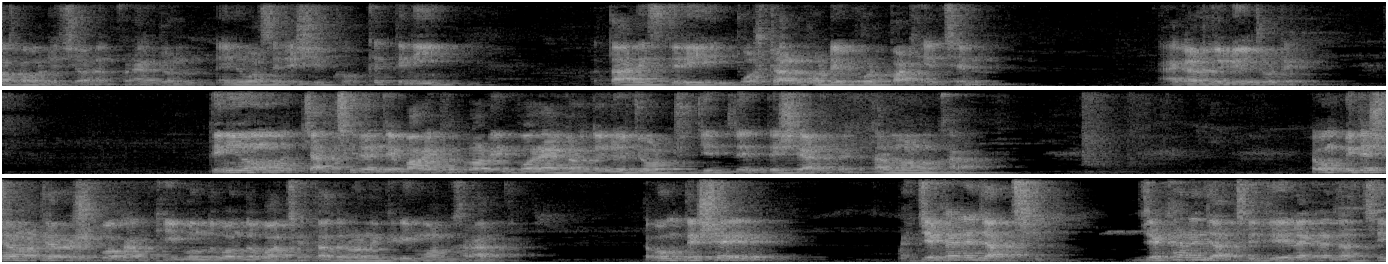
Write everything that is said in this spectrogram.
কথা বলেছি অনেকক্ষণ। একজন ইউনিভার্সিটির শিক্ষককে তিনি তার স্ত্রী পোস্টাল ভোটে ভোট পাঠিয়েছেন, এগারো দলীয় জোটে। তিনিও চাচ্ছিলেন যে বারোই ফেব্রুয়ারির পরে এগারো দলীয় জোট জিতলে দেশে আসবে, তার মনও খারাপ। এবং বিদেশে আমার যারা শুভাকাঙ্ক্ষী বন্ধু বান্ধব আছে, তাদের অনেকেরই মন খারাপ। এবং দেশে যেখানে যাচ্ছি যেখানে যাচ্ছি, যে এলাকায় যাচ্ছি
